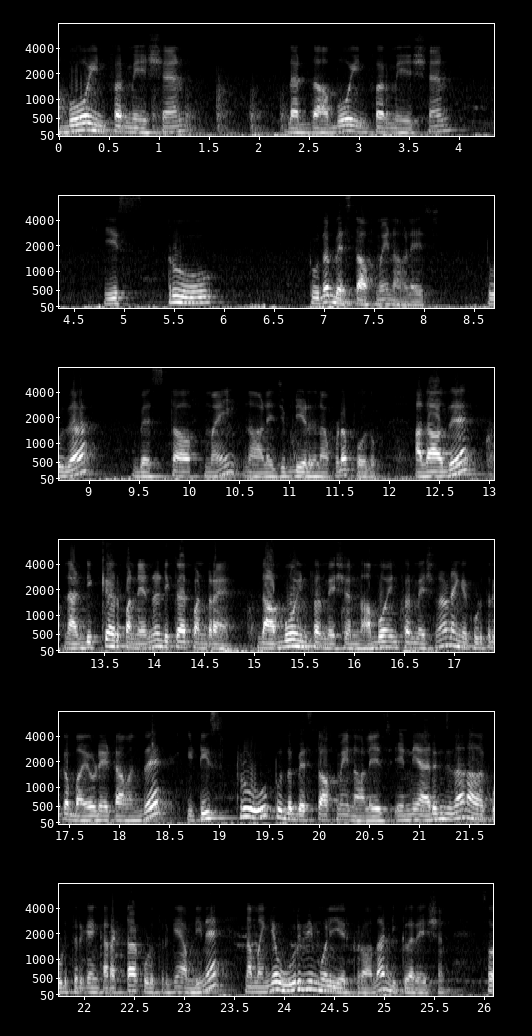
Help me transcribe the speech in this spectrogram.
above information that the above information is true to the best of my knowledge to the best of my knowledge இப்படி எழுதினா கூட போதும் அதாவது நான் டிக்ளேர் பண்ண என்ன டிக்ளேர் பண்ணுறேன் இந்த அபோ இன்ஃபர்மேஷன் அபோ இன்ஃபர்மேஷனாக நான் இங்கே கொடுத்துருக்க பயோடேட்டா வந்து it is true to the best of my knowledge என்னை அறிஞ்சு தான் நான் அதை கொடுத்துருக்கேன் கரெக்டாக கொடுத்துருக்கேன் அப்படின்னு நம்ம இங்கே உறுதிமொழி இருக்கிறோம். தான் டிக்ளரேஷன் ஸோ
